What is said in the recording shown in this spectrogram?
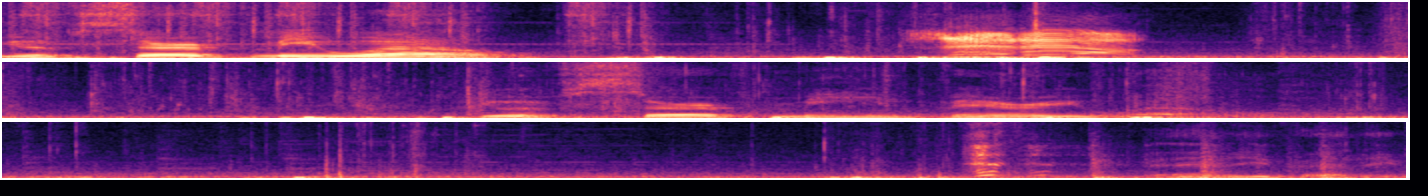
You have served me well. Set out. You have served me very well. Very, very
